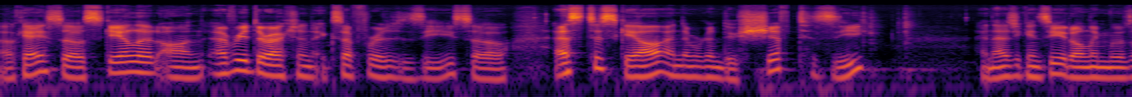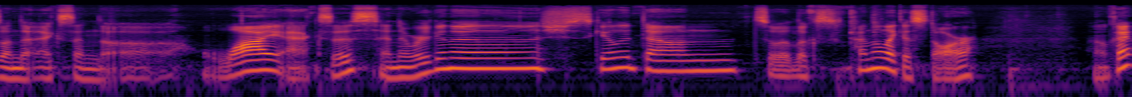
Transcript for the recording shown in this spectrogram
Okay, so scale it on every direction except for Z. So S to scale, and then we're to do Shift Z. And as you can see, it only moves on the X and the Y axis. And then we're to scale it down so it looks kind of like a star. Okay.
